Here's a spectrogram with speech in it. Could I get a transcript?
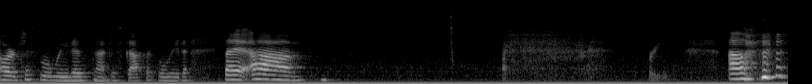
or just Lolitas, not just Gothic Lolita. But, um, breathe. Um,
